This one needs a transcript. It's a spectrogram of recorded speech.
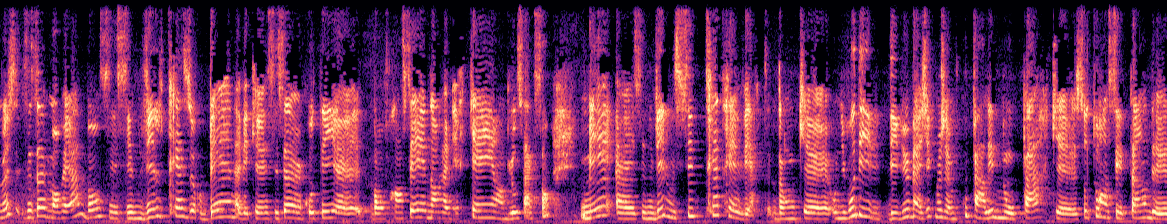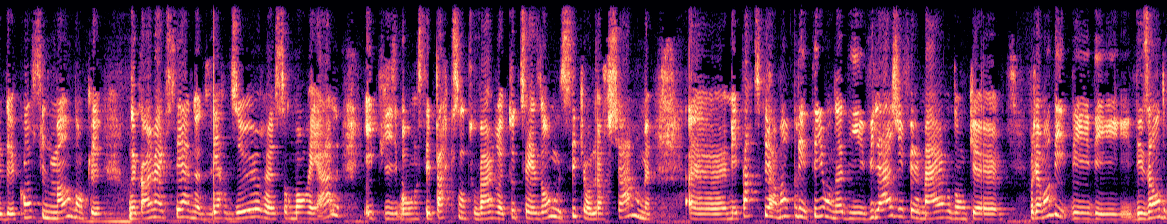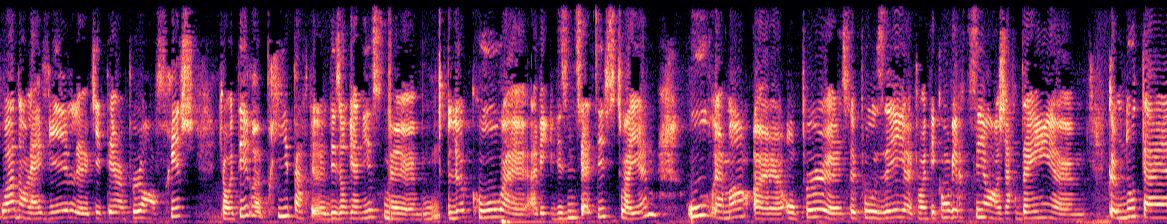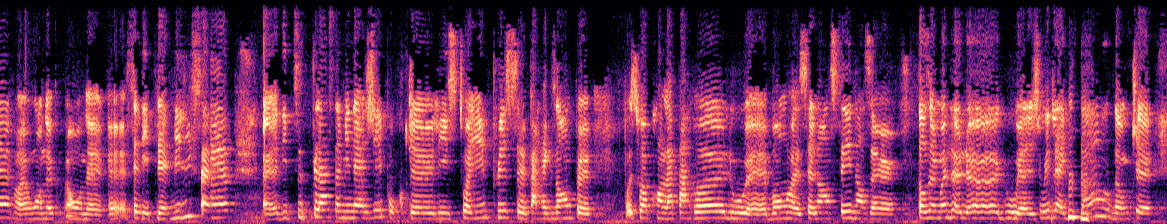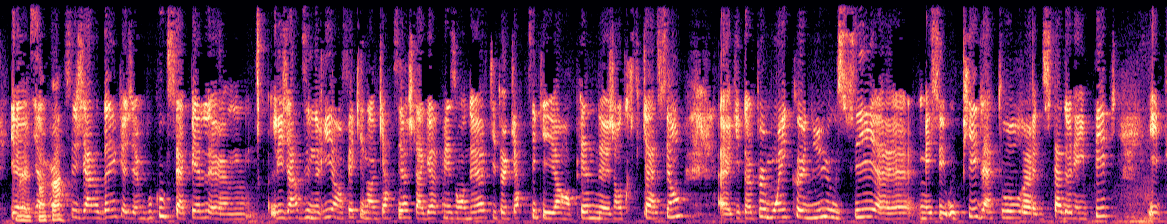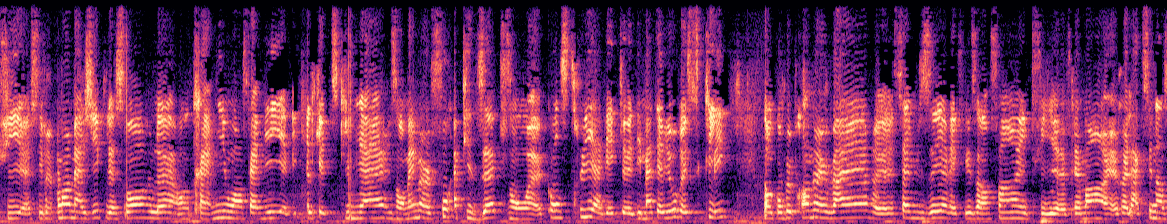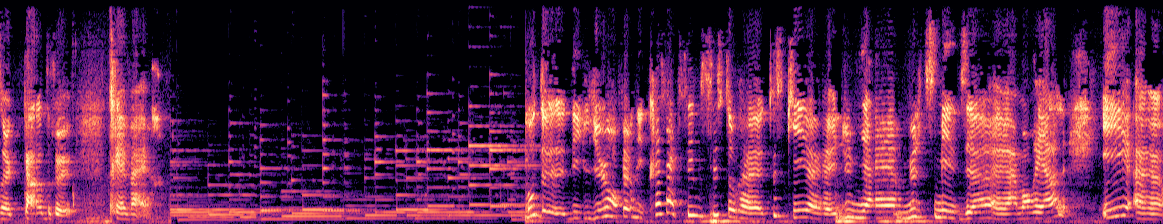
Moi, c'est ça, Montréal, bon, c'est une ville très urbaine avec, euh, c'est ça, un côté, euh, bon, français, nord-américain, anglo-saxon, mais euh, c'est une ville aussi très, très verte. Donc, au niveau des, des, lieux magiques, moi, j'aime beaucoup parler de nos parcs, surtout en ces temps de, confinement. Donc, on a quand même accès à notre verdure sur Montréal. Et puis, bon, ces parcs sont ouverts toute saison aussi, qui ont leur charme. mais particulièrement l'été, on a des villages éphémères, donc vraiment des, des, des endroits dans la ville euh, qui étaient un peu en friche, qui ont été repris par euh, des organismes euh, locaux avec des initiatives citoyennes où vraiment on peut se poser, qui ont été convertis en jardins communautaires, où on a, on a fait des plaines mellifères, des petites places aménagées pour que les citoyens puissent, par exemple, soit prendre la parole ou euh, bon euh, se lancer dans un dans un monologue ou euh, jouer de la guitare. Donc il y a, y a un de ces jardins que j'aime beaucoup qui s'appelle les jardineries en fait qui est dans le quartier Hochelaga Maisonneuve qui est un quartier qui est en pleine gentrification qui est un peu moins connu aussi mais c'est au pied de la tour du stade olympique et puis c'est vraiment magique le soir là entre amis ou en famille avec quelques petites lumières. Ils ont même un four à pizza qu'ils ont construit avec des matériaux recyclés. Donc, on peut prendre un verre, euh, s'amuser avec les enfants et puis euh, vraiment euh, relaxer dans un cadre très vert. De, des lieux, en fait, on est très axé aussi sur euh, tout ce qui est euh, lumière, multimédia euh, à Montréal. Et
